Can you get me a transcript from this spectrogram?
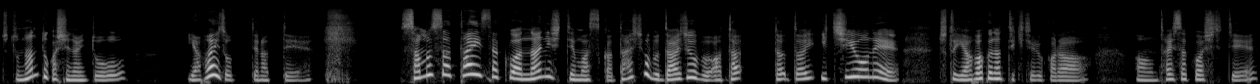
ちょっとなんとかしないと、やばいぞってなって、寒さ対策は何してますか？大丈夫大丈夫。あた、だ、だ、一応ね、ちょっとやばくなってきてるから、あの、対策はしてて、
